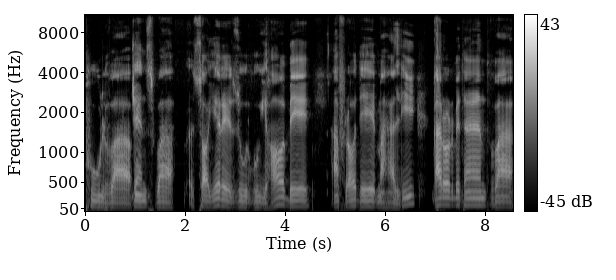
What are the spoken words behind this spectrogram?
پول و جنس و سایر زورگویی ها به افراد محلی قرار بدند و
